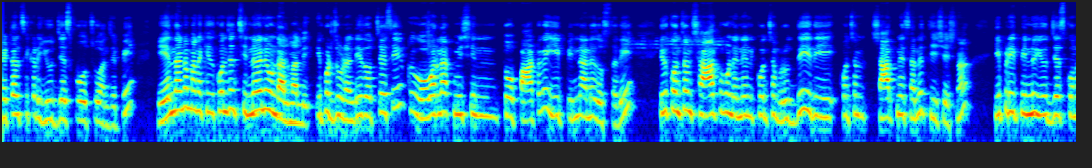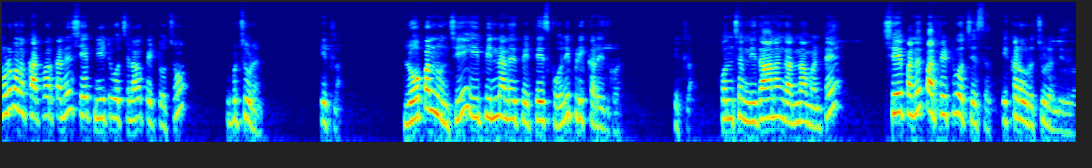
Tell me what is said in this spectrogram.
మెటల్స్ ఇక్కడ యూజ్ చేసుకోవచ్చు అని చెప్పి. ఏంటంటే మనకి ఇది కొంచెం చిన్నగానే ఉండాలి మళ్ళీ. ఇప్పుడు చూడండి ఇది వచ్చేసి ఓవర్లాక్ మిషన్తో పాటుగా ఈ పిన్ అనేది వస్తుంది. ఇది కొంచెం షార్ప్గా ఉండే నేను కొంచెం రుద్ది ఇది కొంచెం షార్ప్నెస్ అనేది తీసేసిన. ఇప్పుడు ఈ పిన్ను యూజ్ చేసుకొని కూడా మనం కట్ వర్క్ అనేది షేప్ నీట్గా వచ్చేలాగా పెట్టవచ్చు ఇప్పుడు చూడండి. ఇట్లా. లోపల నుంచి ఈ పిన్ అనేది పెట్టేసుకొని ఇప్పుడు ఇక్కడ ఇదిగోండి. ఇట్లా. కొంచెం నిదానంగా అన్నామంటే షేప్ అనేది పర్ఫెక్ట్గా వచ్చేస్తుంది. ఇక్కడ కూడా చూడండి ఇదిగో.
